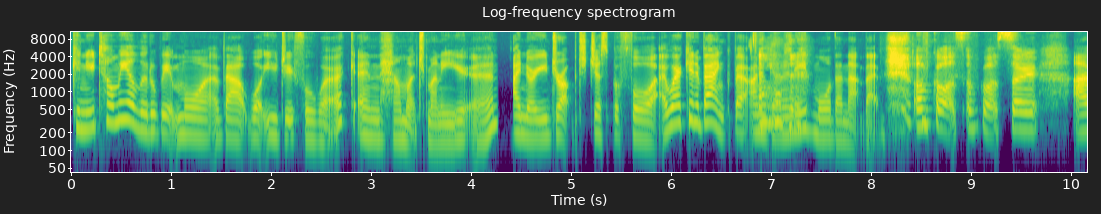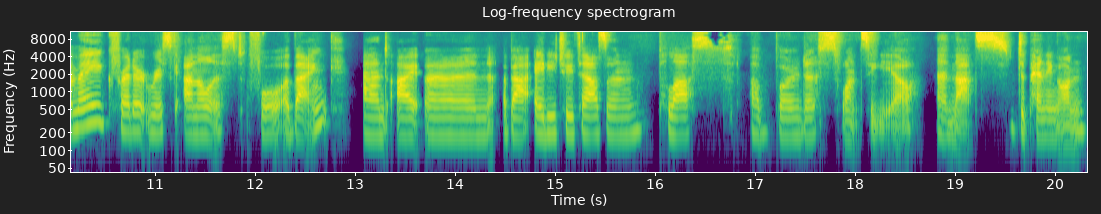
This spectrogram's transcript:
Can you tell me a little bit more about what you do for work and how much money you earn? I know you dropped just before. I work in a bank, but I'm going to need more than that, babe. Of course, of course. So, I'm a credit risk analyst for a bank and I earn about 82,000 plus a bonus once a year and that's depending on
